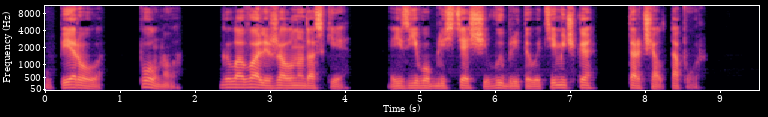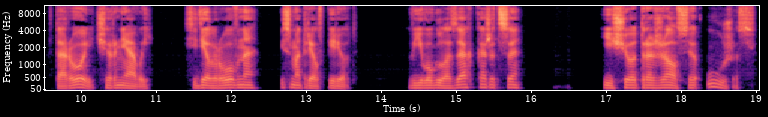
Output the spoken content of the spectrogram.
У первого, полного, голова лежала на доске, а из его блестяще выбритого темечка торчал топор. Второй, чернявый, сидел ровно и смотрел вперед. В его глазах, кажется, еще отражался ужас,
